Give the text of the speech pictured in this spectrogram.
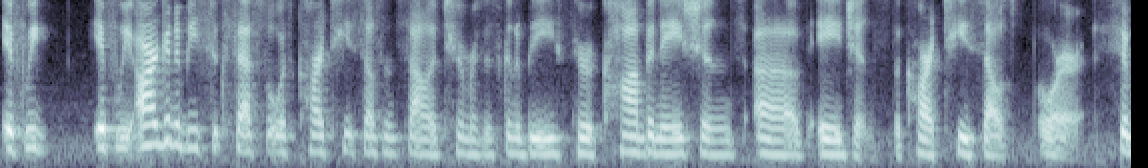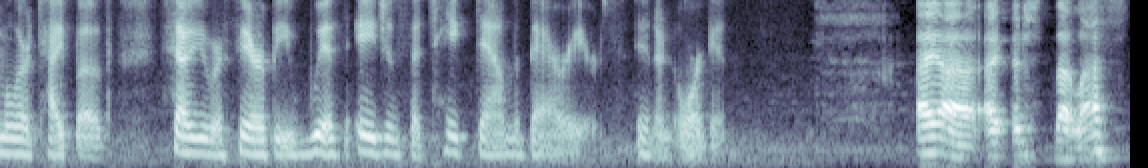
if we if we are going to be successful with CAR T cells in solid tumors, it's going to be through combinations of agents, the CAR T cells or similar type of cellular therapy with agents that take down the barriers in an organ. I, uh, I just that last,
